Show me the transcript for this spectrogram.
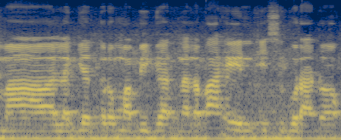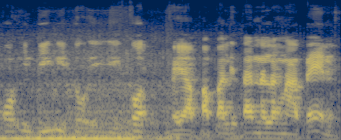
malagyan to ng mabigat na labahin, eh, sigurado ako hindi ito iikot. Kaya papalitan na lang natin.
